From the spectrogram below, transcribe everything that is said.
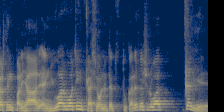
Singh Parihar and you are watching fashion only tips तो करें फिर शुरुआत। चलिए।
